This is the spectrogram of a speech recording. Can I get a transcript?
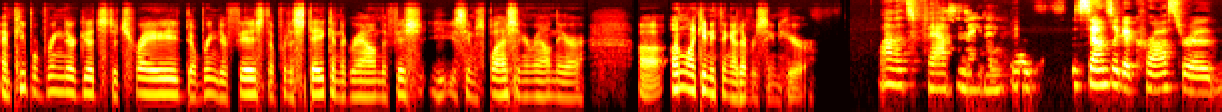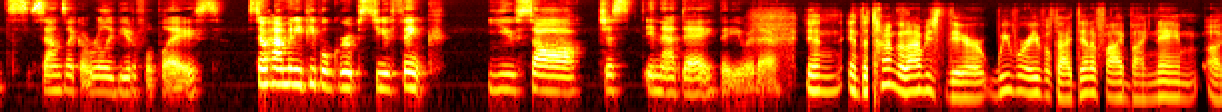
and people bring their goods to trade. They'll bring their fish. They'll put a stake in the ground. The fish, you, you see them splashing around there, uh, unlike anything I'd ever seen here. Wow, that's fascinating. it sounds like a crossroads. Sounds like a really beautiful place. So, how many people groups do you think you saw just in that day that you were there? In in the time that I was there, we were able to identify by name uh,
